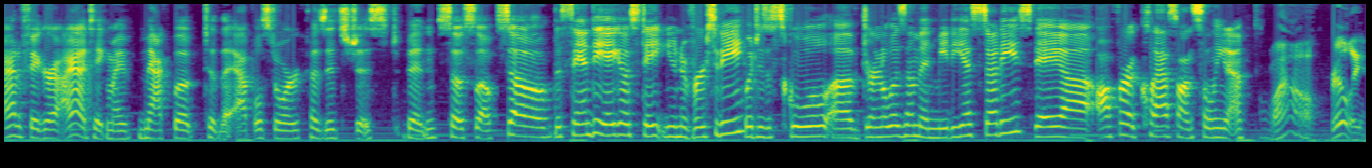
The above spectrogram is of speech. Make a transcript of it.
I gotta figure out, I gotta take my MacBook to the Apple store because it's just been so slow. So, the San Diego State University, which is a school of journalism and media studies, they uh, offer a class on Selena. Wow, really?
